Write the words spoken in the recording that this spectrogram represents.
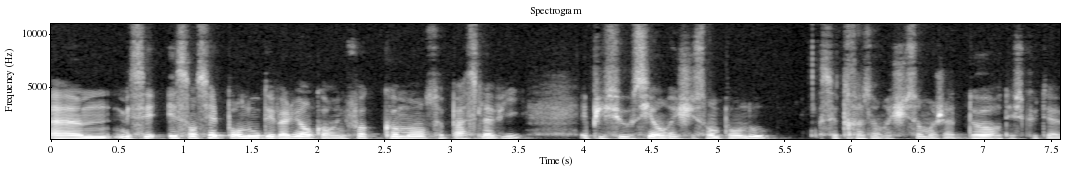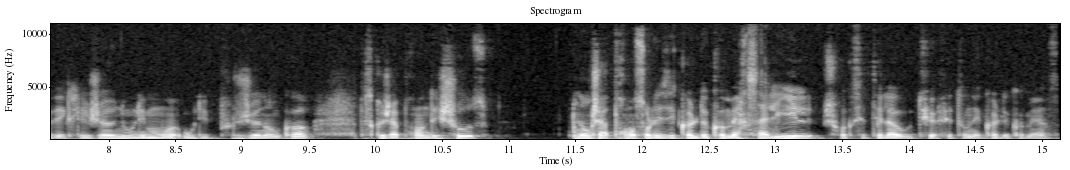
Euh, mais c'est essentiel pour nous d'évaluer encore une fois comment se passe la vie. Et puis c'est aussi enrichissant pour nous c'est très enrichissant. Moi, j'adore discuter avec les jeunes ou les ou les plus jeunes encore parce que j'apprends des choses. Donc j'apprends sur les écoles de commerce à Lille, je crois que c'était là où tu as fait ton école de commerce.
